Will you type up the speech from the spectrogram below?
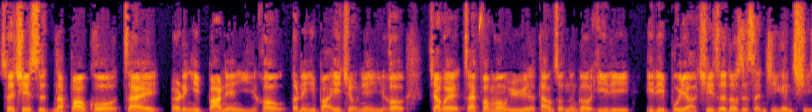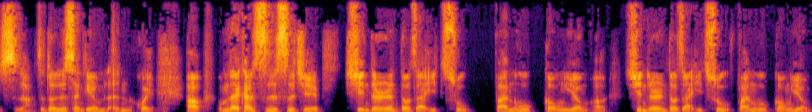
所以其实那包括在二零一八年以后，二零一八一九年以后，教会在风风雨雨的当中能够屹立屹立不摇，其实这都是神迹跟启示啊，这都是神给我们的恩惠。好，我们再看四十四节，信的人都在一处，凡物公用哈，信的人都在一处，凡物公用。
